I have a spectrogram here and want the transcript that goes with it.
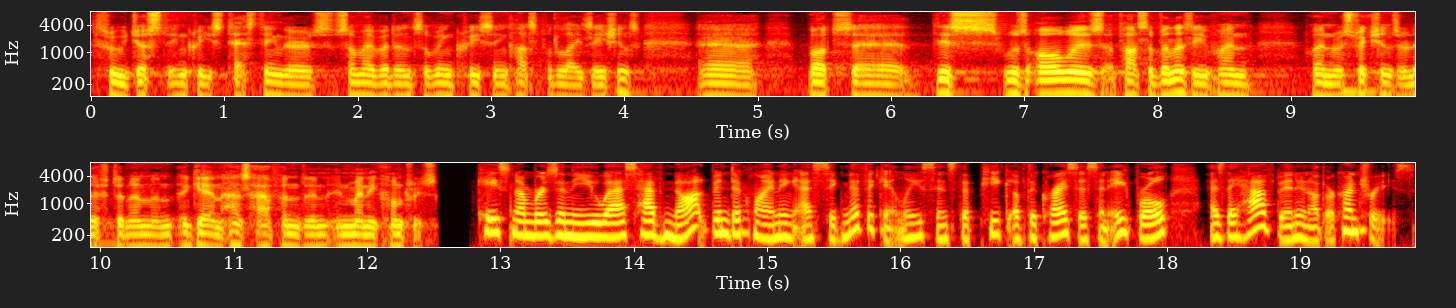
through just increased testing. There's some evidence of increasing hospitalizations, uh, but uh, this was always a possibility when restrictions are lifted, and, again has happened in many countries. Case numbers in the U.S. have not been declining as significantly since the peak of the crisis in April as they have been in other countries.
